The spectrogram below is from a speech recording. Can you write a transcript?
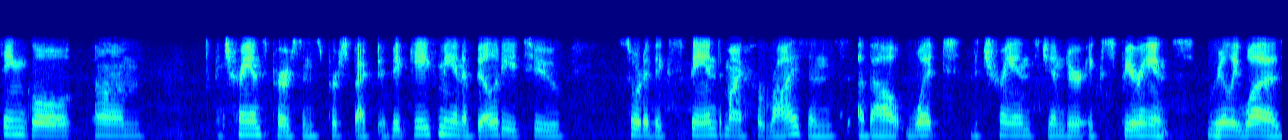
single um, trans person's perspective. It gave me an ability to sort of expand my horizons about what the transgender experience really was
